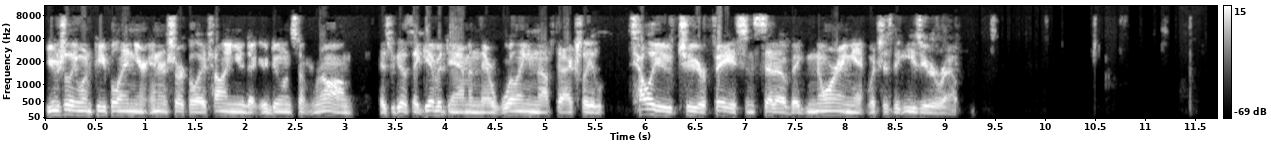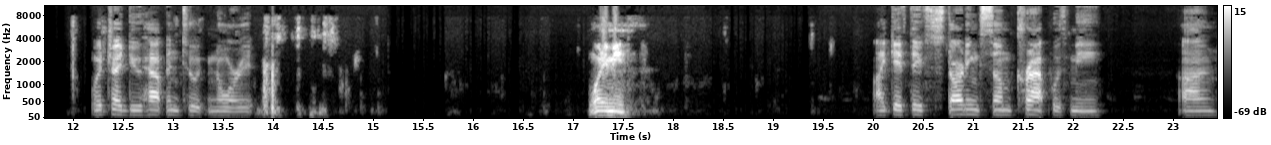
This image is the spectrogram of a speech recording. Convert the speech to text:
Usually when people in your inner circle are telling you that you're doing something wrong, it's because they give a damn and they're willing enough to actually tell you to your face instead of ignoring it, which is the easier route. which I do happen to ignore it. What do you mean? Like if they're starting some crap with me, um,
